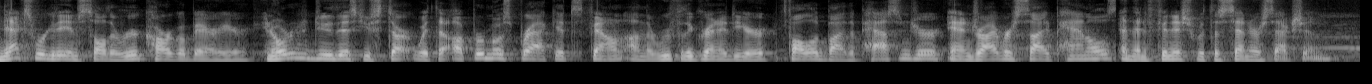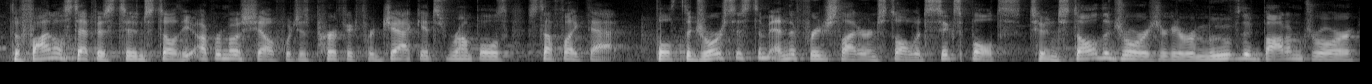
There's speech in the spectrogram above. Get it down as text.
Next, we're going to install the rear cargo barrier. In order to do this, you start with the uppermost brackets found on the roof of the Grenadier, followed by the passenger and driver's side panels, and then finish with the center section. The final step is to install the uppermost shelf, which is perfect for jackets, Rumpls, stuff like that. Both the drawer system and the fridge slider install with six bolts. To install the drawers, you're gonna remove the bottom drawer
